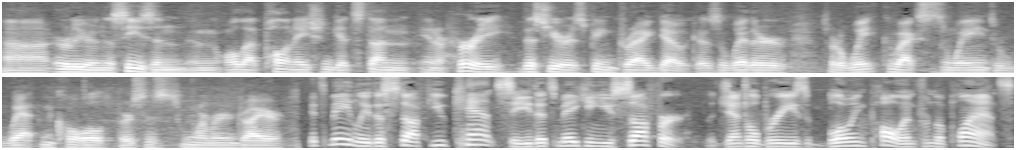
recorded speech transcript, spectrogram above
uh, earlier in the season, and all that pollination gets done in a hurry. This year is being dragged out as the weather sort of waxes and wanes, or wet and cold versus warmer and drier. It's mainly the stuff you can't see that's making you suffer the gentle breeze blowing pollen from the plants.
